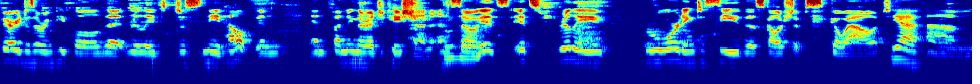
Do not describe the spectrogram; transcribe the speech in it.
very deserving people that really just need help in, in funding their education. And so Mhm. it's it's really rewarding to see the scholarships go out. Yeah, um,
